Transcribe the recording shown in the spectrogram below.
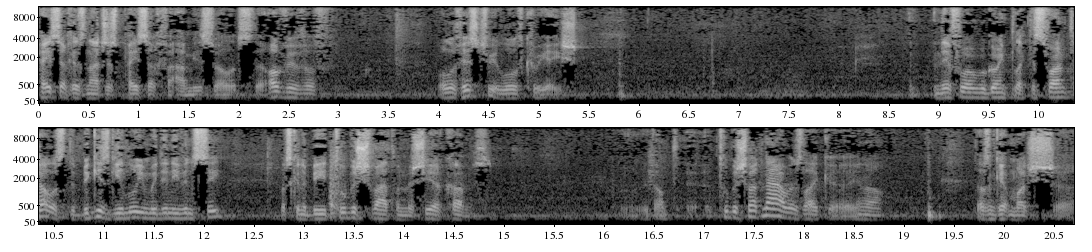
Pesach is not just Pesach for Am Yisrael, it's the Oviv of all of history, all of creation. And therefore, we're going to, like the Svarim tell us, the biggest Giluyim we didn't even see, what's going to be Tu B'Shvat when Mashiach comes. We don't, uh, Tu B'Shvat now is like, uh, you know, doesn't get much, uh,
